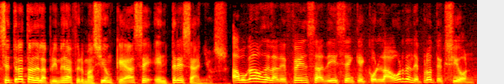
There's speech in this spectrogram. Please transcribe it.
Se trata de la primera afirmación que hace en tres años. Abogados de la defensa dicen que con la orden de protección,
